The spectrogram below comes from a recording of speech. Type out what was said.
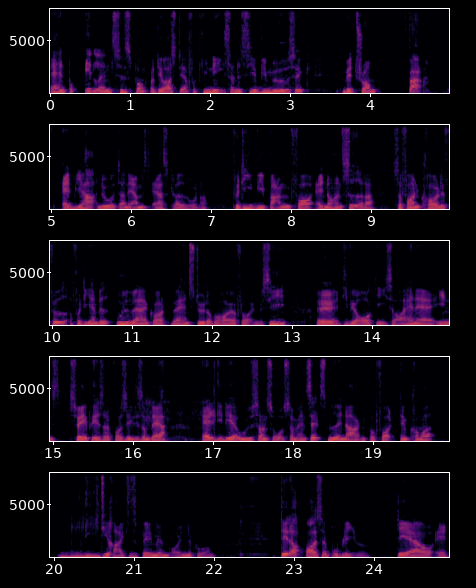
at han på et eller andet tidspunkt, og det er også derfor kineserne siger, at vi mødes ikke med Trump før, at vi har noget, der nærmest er skrevet under. Fordi vi er bange for, at når han sidder der, så får han kolde fødder, fordi han ved udmærket godt, hvad han støtter på højrefløjen vil sige, øh, de vil overgive sig, og han er en svagpisser, for at se det som det er. Alle de der udsagnsord, som han selv smider i nakken på folk, dem kommer lige direkte tilbage mellem øjnene på ham. Det, der også er problemet, det er jo, at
